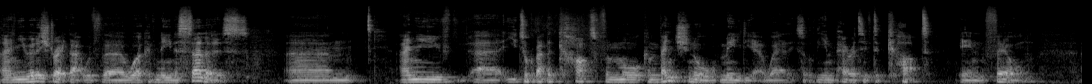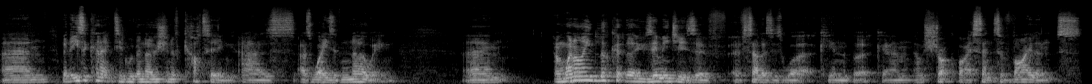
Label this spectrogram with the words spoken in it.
and you illustrate that with the work of Nina Sellars. Um, and you uh, you talk about the cut from more conventional media, where it's sort of the imperative to cut in film. Um, but these are connected with a notion of cutting as as ways of knowing. Um, and when I look at those images of, of Sellars' work in the book, um, I'm struck by a sense of violence.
